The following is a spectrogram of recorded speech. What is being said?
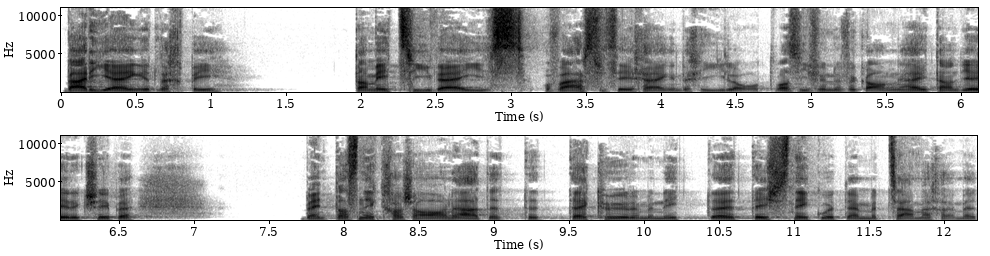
wer ich eigentlich bin, damit sie weiß, auf wer sie sich eigentlich einlädt, was ich für eine Vergangenheit habe. Ich habe ihr geschrieben, wenn du das nicht kannst annehmen kannst, dann, dann, dann hören wir nicht, dann, ist es nicht gut, wenn wir zusammenkommen.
